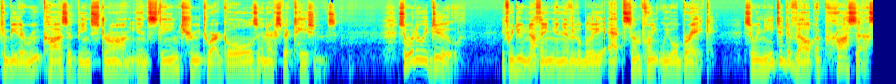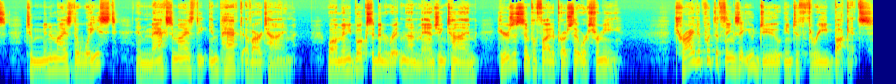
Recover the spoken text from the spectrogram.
can be the root cause of being strong in staying true to our goals and our expectations. So, what do we do? If we do nothing, inevitably at some point we will break. So, we need to develop a process to minimize the waste and maximize the impact of our time. While many books have been written on managing time, here's a simplified approach that works for me. Try to put the things that you do into three buckets.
